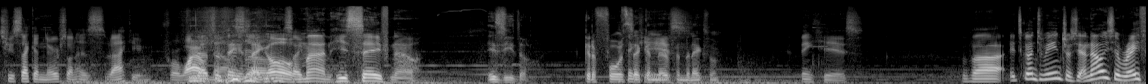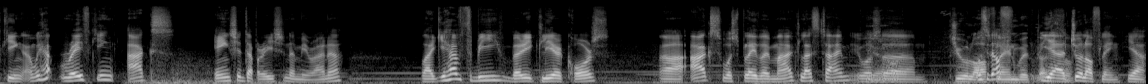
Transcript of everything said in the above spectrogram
two second nerfs on his Vacuum for a while That's the now. thing. It's So like, oh it's man, he's safe now. Is he though? Get a four second think nerf is. in the next one. I think he is. But it's going to be interesting. And now he's a Wraith King, and we have Wraith King, Axe, Ancient Apparition, and Mirana. Like you have three very clear cores. Uh, Axe was played by Mag last time. It was Yeah. um, Dual was off it off? lane with yeah, Darkstone. dual off lane. Yeah,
